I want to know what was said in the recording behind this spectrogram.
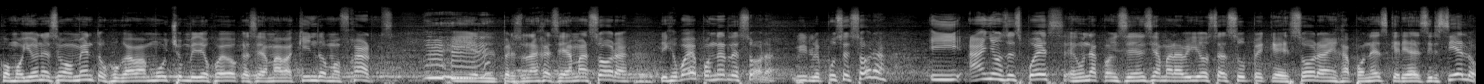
Como yo en ese momento jugaba mucho un videojuego que se llamaba Kingdom of Hearts y el personaje se llama Sora, dije, voy a ponerle Sora y le puse Sora. Y años después, en una coincidencia maravillosa, supe que Sora en japonés quería decir cielo.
